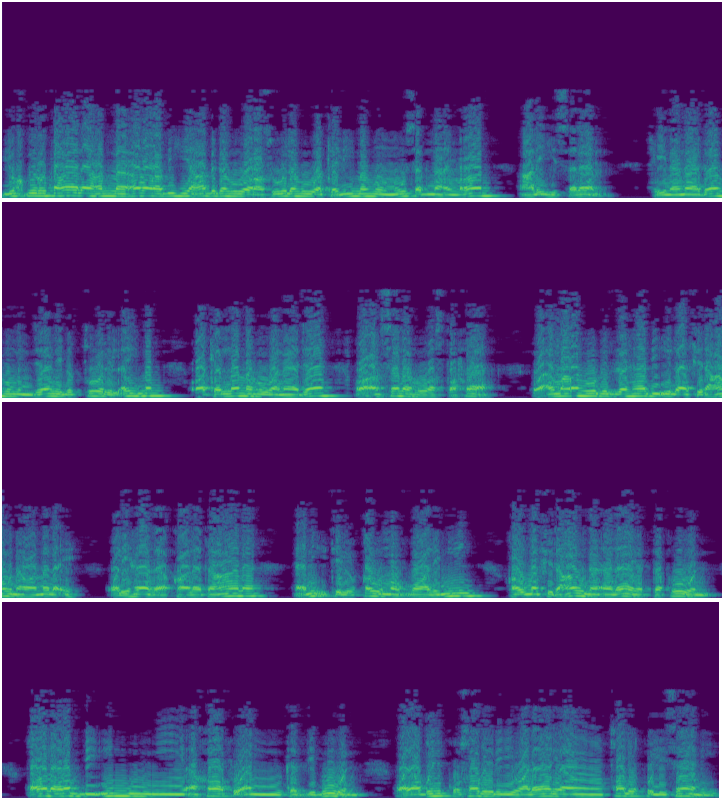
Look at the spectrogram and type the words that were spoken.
يخبر تعالى عما أمر به عبده ورسوله وكليمه موسى بن عمران عليه السلام حين ناداه من جانب الطور الأيمن وكلمه وناجاه وأرسله واصطفاه وأمره بالذهاب إلى فرعون وملئه. ولهذا قال تعالى أن ائت القوم الظالمين؟ قوم فرعون ألا يتقون؟ قال رب إني أخاف أن يكذبون ويضيق صدري ولا ينطلق لساني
